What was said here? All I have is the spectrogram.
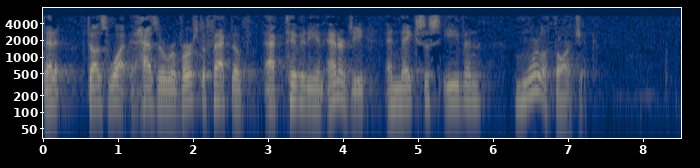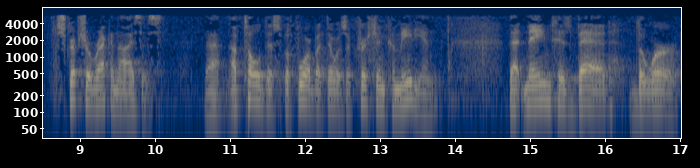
that it does what? It has a reversed effect of activity and energy and makes us even more lethargic. Scripture recognizes that. I've told this before, but there was a Christian comedian that named his bed the Word.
